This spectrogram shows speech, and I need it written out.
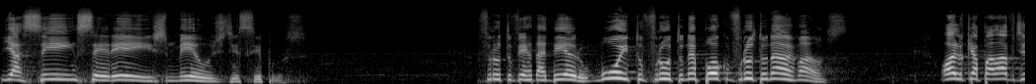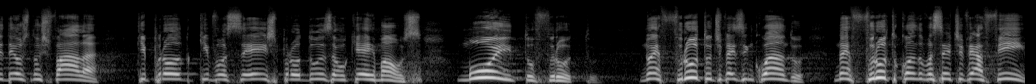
e assim sereis meus discípulos. Fruto verdadeiro, muito fruto, não é pouco fruto, não, irmãos. Olha o que a palavra de Deus nos fala: que, pro, que vocês produzam o que, irmãos? Muito fruto. Não é fruto de vez em quando, não é fruto quando você tiver afim,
